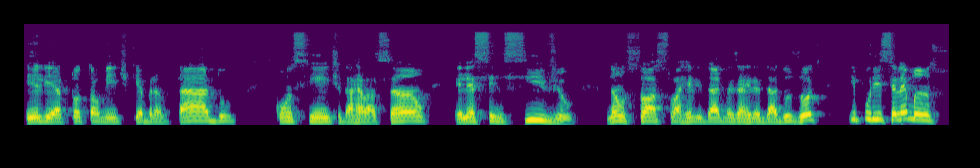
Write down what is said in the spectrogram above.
Ele é totalmente quebrantado, consciente da relação, ele é sensível não só à sua realidade, mas à realidade dos outros, e por isso ele é manso.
